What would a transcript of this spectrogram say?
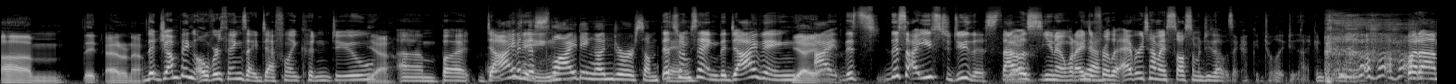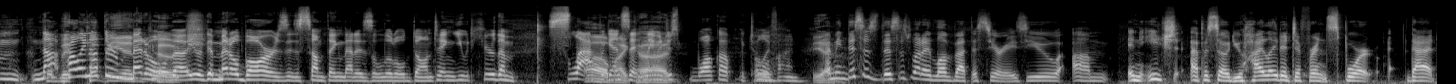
um, it, I don't know. The jumping over things I definitely couldn't do. Yeah. Um, but diving. Even the sliding under or something. That's what I'm saying. The diving. Yeah, yeah. I this this I used to do this. That Yeah. was you know what I Yeah. did for a li- every time I saw someone do that I was like I can totally do that. I can totally do that. but um not me- probably not through metal. coach. The, the metal bars is something that is a little daunting. You would hear them slap Oh, against my it and they would just walk up like totally fine. yeah. I mean, this is this is what I love about this series. You, um, in each episode, you highlight a different sport that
